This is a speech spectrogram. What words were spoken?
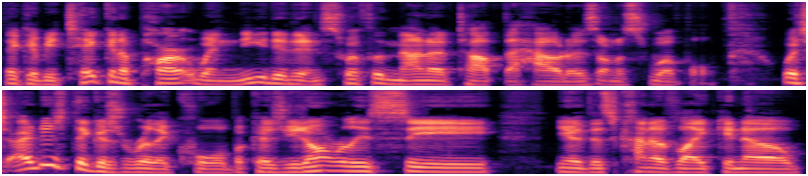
that could be taken apart when needed and swiftly mounted atop the howdahs on a swivel, which I just think is really cool because you don't really see, you know, this kind of like, you know,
